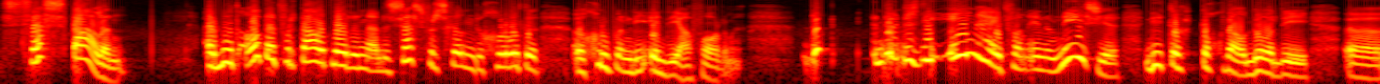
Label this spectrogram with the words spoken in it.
zes talen. Er moet altijd vertaald worden naar de zes verschillende grote uh, groepen die India vormen. Dat, dus die eenheid van Indonesië, die toch, toch wel door die uh,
